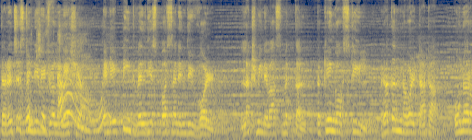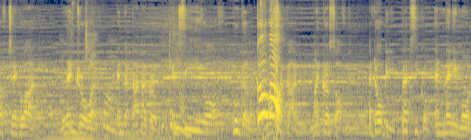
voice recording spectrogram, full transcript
the richest, richest. individual in oh, Asia and 18th wealthiest person in the world. Lakshmi Nivas Mittal, the king of steel, Ratan Naval Tata, owner of Jaguar, Land Rover, and the Tata Group, okay. and CEO of Google, Google, Microsoft, Adobe, PepsiCo, and many more.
